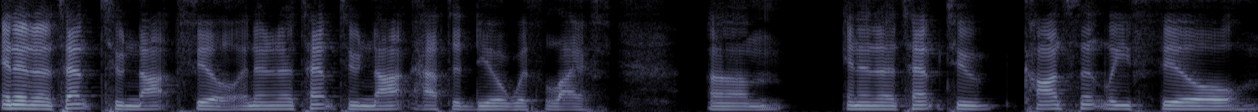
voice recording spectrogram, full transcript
in an attempt to not feel, in an attempt to not have to deal with life, um, in an attempt to constantly feel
